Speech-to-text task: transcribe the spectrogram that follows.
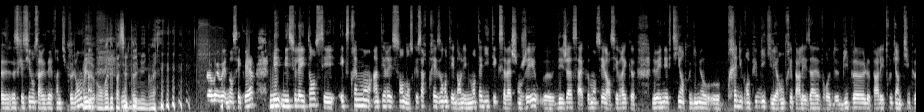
parce que sinon ça risque d'être un petit peu long. Oui, on va dépasser le timing. Ouais. ouais, non, c'est clair. Mais, mais cela étant, c'est extrêmement intéressant dans ce que ça représente et dans les mentalités que ça va changer. Euh, déjà, ça a commencé. Alors, c'est vrai que le NFT, entre guillemets, auprès du grand public, il est rentré par les œuvres de Beeple, par les trucs un petit peu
